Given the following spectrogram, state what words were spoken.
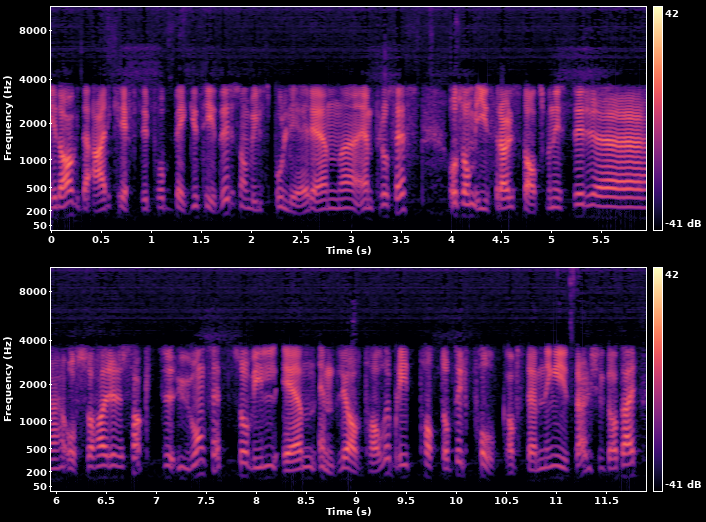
i dag. Det er krefter på begge sider som vil spolere en, en prosess. Og som Israels statsminister uh, også har sagt, uansett så vil en endelig avtale bli tatt opp til folkeavstemning i Israel, slik at det er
